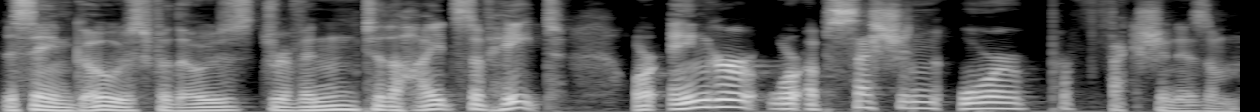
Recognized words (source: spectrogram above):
The same goes for those driven to the heights of hate, or anger, or obsession, or perfectionism.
